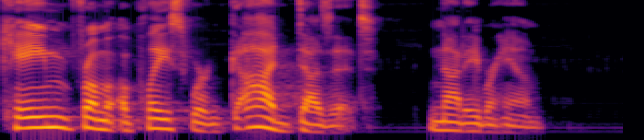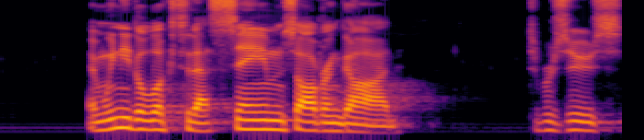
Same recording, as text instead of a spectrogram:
came from a place where God does it, not Abraham. And we need to look to that same sovereign God to produce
